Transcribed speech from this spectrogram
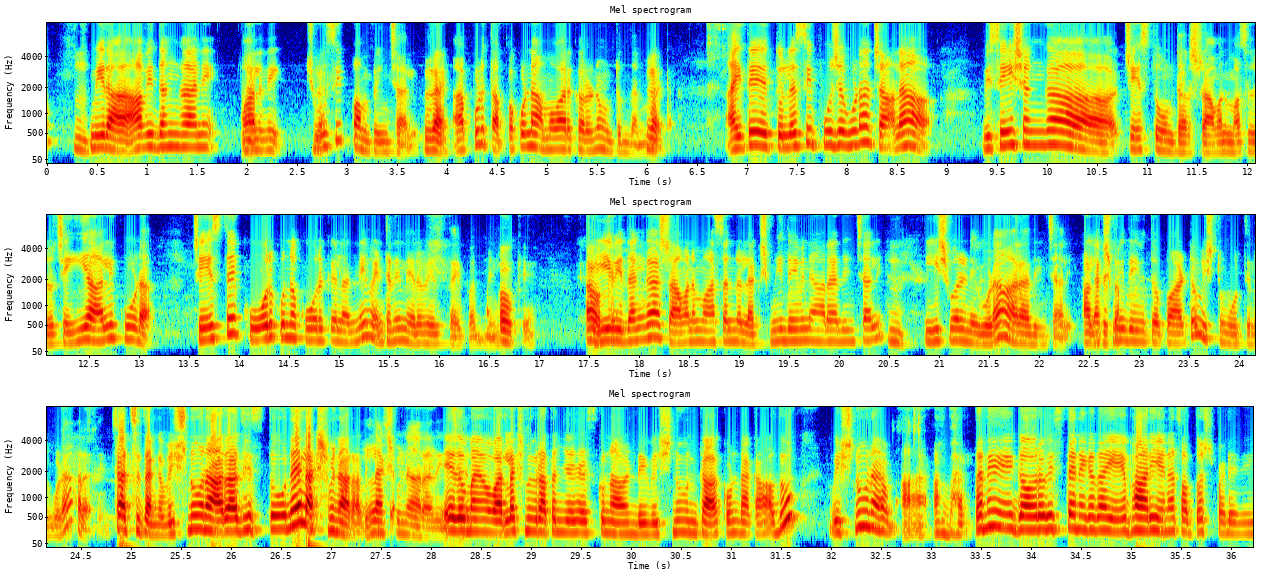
మీరు ఆ విధంగానే వాళ్ళని చూసి పంపించాలి. అప్పుడు తప్పకుండా అమ్మవారి కరుణ ఉంటుందన్నమాట. అయితే తులసి పూజ కూడా చాలా విశేషంగా చేస్తూ ఉంటారు శ్రావణ. మాసంలో చెయ్యాలి కూడా. చేస్తే కోరుకున్న కోరికలన్నీ వెంటనే నెరవేరుతాయి పద్మిని. ఓకే ఈ. విధంగా శ్రావణ మాసంలో లక్ష్మీదేవిని ఆరాధించాలి. మ్మ్. ఈశ్వరుని కూడా ఆరాధించాలి. లక్ష్మీదేవితో పాటు విష్ణుమూర్తిని కూడా ఆరాధించాలి. ఖచ్చితంగా. విష్ణువుని ఆరాధిస్తూనే లక్ష్మిని ఆరాధించాలి. లక్ష్మిని ఏదో ఆరాధించాలి మేము వరలక్ష్మి వ్రతం చేసేసుకున్నామండి విష్ణువుని కాకుండా కాదు. ఆ భర్తని గౌరవిస్తేనే కదా ఏ భార్య అయినా సంతోషపడేది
